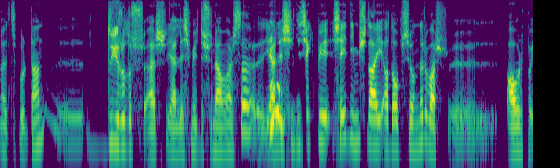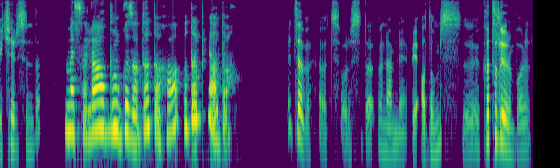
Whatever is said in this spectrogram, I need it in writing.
Evet buradan e, duyurulur eğer yerleşmeyi düşünen varsa. Yerleşilecek evet. bir şey değilmiş. Daha iyi adopsiyonları var e, Avrupa içerisinde. Mesela Burgazada daha ada bir ada. E tabi evet orası da önemli bir adamız. E, katılıyorum bu arada.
